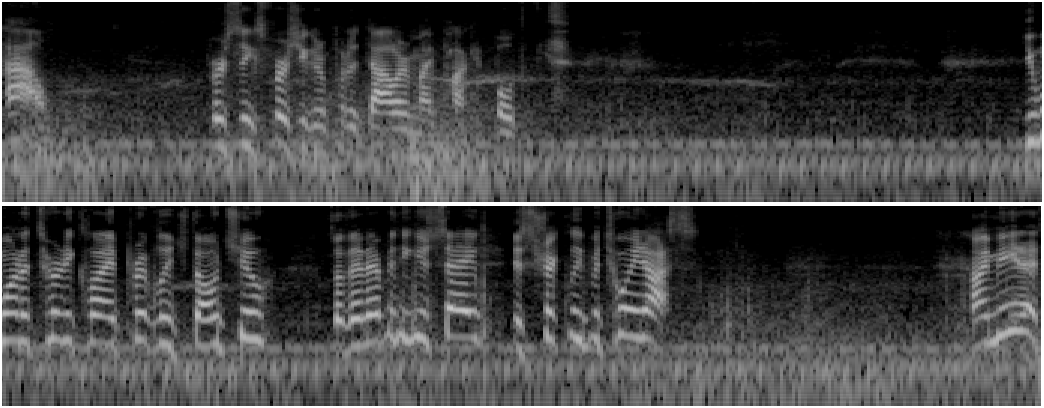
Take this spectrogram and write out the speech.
How? First things first, you're gonna put a dollar in my pocket, both of you. You want attorney-client privilege, don't you? So that everything you say is strictly between us. I mean it.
